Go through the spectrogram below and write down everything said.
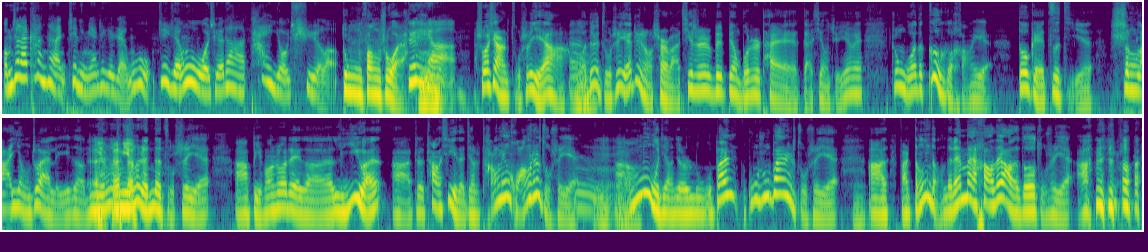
我们就来看看这里面这个人物，这人物我觉得啊太有趣了。东方朔呀，对呀，说相声祖师爷啊，嗯我对祖师爷这种事儿吧，其实并并不是太感兴趣，因为中国的各个行业都给自己生拉硬拽了一个 名名人的祖师爷啊，比方说这个梨园啊，这唱戏的就是唐明皇是祖师爷。嗯啊，木匠就是鲁班、公输班是祖师爷嗯啊，反正等等的，连卖耗子药的都有祖师爷啊，知道吧？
